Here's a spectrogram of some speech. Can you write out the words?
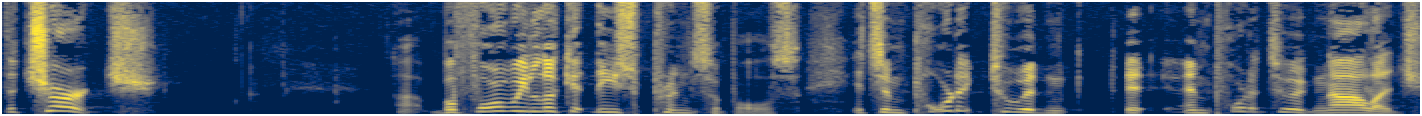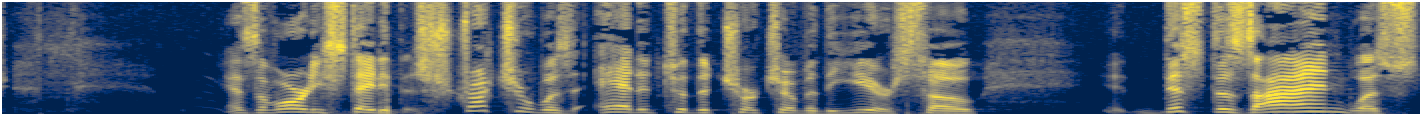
the church. Uh, before we look at these principles, it's important to, important to acknowledge, as I've already stated, that structure was added to the church over the years. So, this design was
